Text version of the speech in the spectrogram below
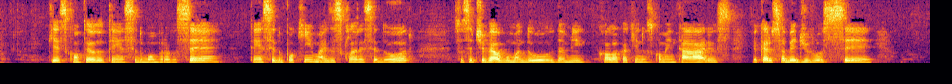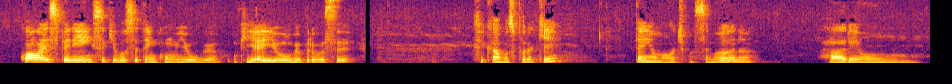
que esse conteúdo tenha sido bom para você, tenha sido um pouquinho mais esclarecedor. Se você tiver alguma dúvida, me coloca aqui nos comentários. Eu quero saber de você. Qual é a experiência que você tem com yoga? O que é yoga para você? Ficamos por aqui. Tenha uma ótima semana. Hare Om.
